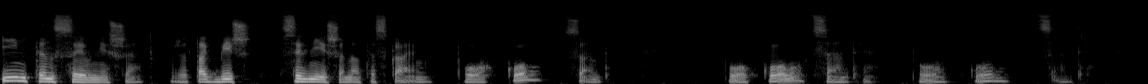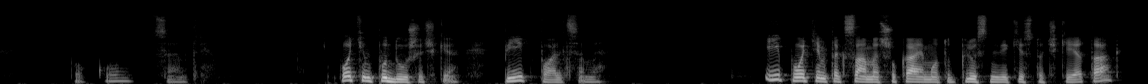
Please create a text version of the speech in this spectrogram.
інтенсивніше. Вже так більш сильніше натискаємо по колу в центрі. По колу в центрі. По колу в центрі. По колу в центрі. Потім подушечки під пальцями. І потім так само шукаємо тут плюсневі кісточки, так,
